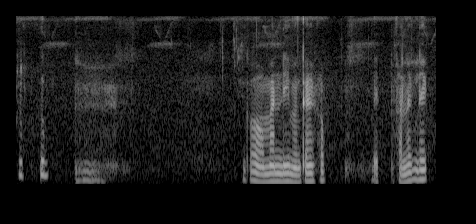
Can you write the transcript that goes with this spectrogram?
ปึ๊บปึ๊บอืมก็มันดีเหมือนกันครับเบ็ดขันเล็กปึ๊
